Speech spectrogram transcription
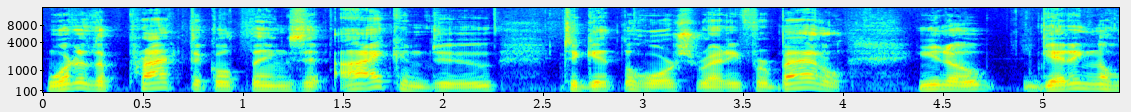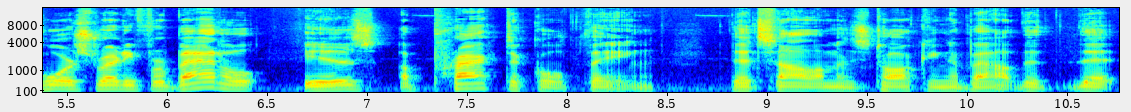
What are the practical things that I can do to get the horse ready for battle? You know, getting the horse ready for battle is a practical thing that Solomon's talking about that that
